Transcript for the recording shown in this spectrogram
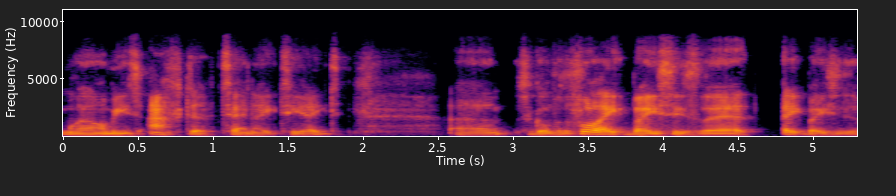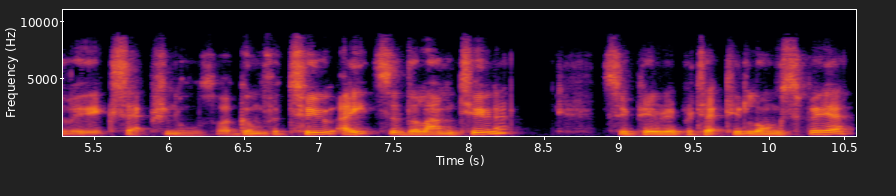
my army's after 1088. Um, so gone for the full eight bases there. Eight bases of the exceptionals. I've gone for two eights of the Lamtuna, superior protected long spear.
